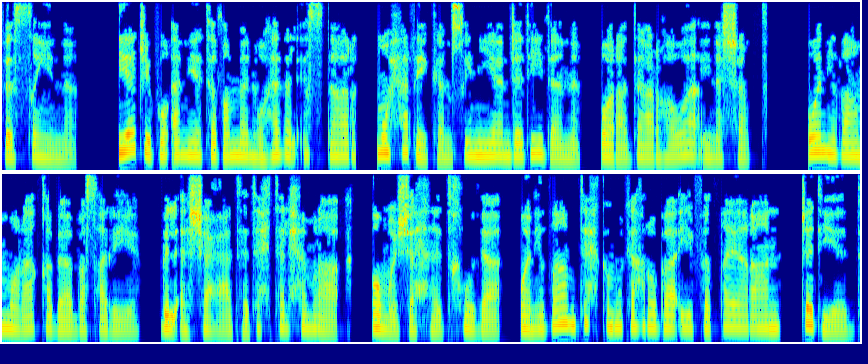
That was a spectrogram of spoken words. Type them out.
في الصين. يجب أن يتضمن هذا الإصدار محركا صينيا جديدا ورادار هواء نشط ونظام مراقبة بصري بالأشعة تحت الحمراء ومشهد خوذة ونظام تحكم كهربائي في الطيران جديد.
